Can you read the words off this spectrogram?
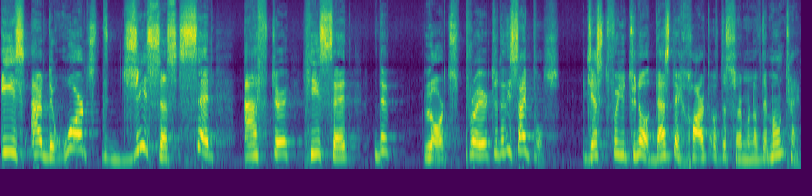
is, are the words that Jesus said after he said the Lord's Prayer to the disciples. Just for you to know, that's the heart of the Sermon of the Mountain.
